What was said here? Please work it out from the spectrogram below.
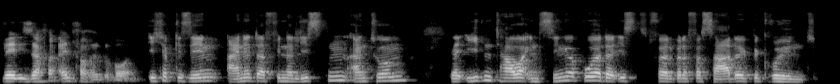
wäre die Sache einfacher geworden. Ich habe gesehen, eine der Finalisten, ein Turm, der Eden Tower in Singapur, der ist bei der Fassade begrünt.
